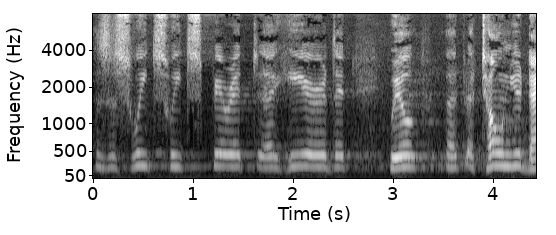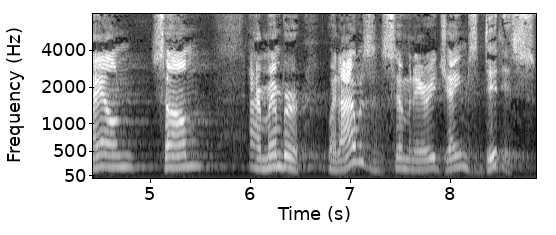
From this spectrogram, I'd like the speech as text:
there's a sweet, sweet spirit uh, here that will uh, tone you down some. I remember when I was in seminary, James Dittes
